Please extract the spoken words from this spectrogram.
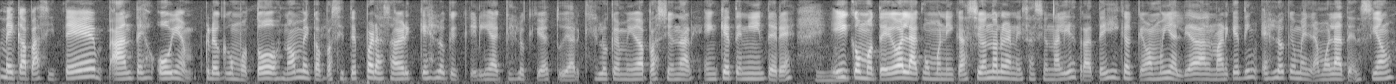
me capacité antes, obvio, creo que como todos, ¿no? Me capacité para saber qué es lo que quería, qué es lo que iba a estudiar, qué es lo que me iba a apasionar, en qué tenía interés. Y como te digo, la comunicación organizacional y estratégica que va muy al marketing es lo que me llamó la atención.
